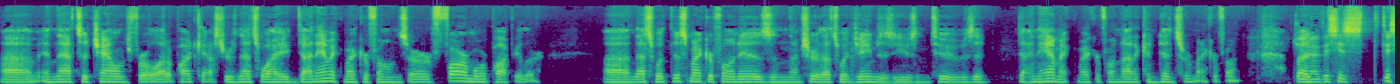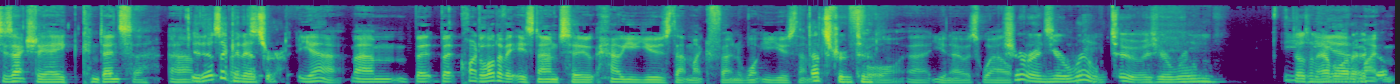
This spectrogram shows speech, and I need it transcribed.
Um, and that's a challenge for a lot of podcasters. And that's why dynamic microphones are far more popular. Uh, that's what this microphone is, and I'm sure that's what James is using too. Is a dynamic microphone, not a condenser microphone. But you know, this is this is actually a condenser. Um, it is a condenser. Yeah, um, but but quite a lot of it is down to how you use that microphone and what you use that. That's true for, too. Uh, you know, as well. Sure, but, in your room too. Is your room doesn't have yeah, a lot of echo? My,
